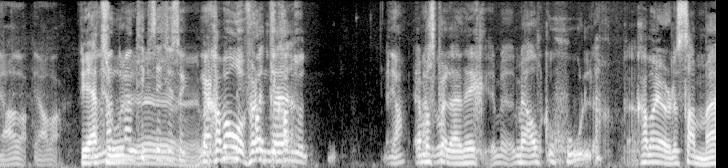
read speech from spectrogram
Ja da. ja da For jeg men, tror, men, men tips er ikke så men kan man overføre dette- ja, Jeg må spørre deg, Henrik. Med, med alkohol, da? Kan man gjøre det samme?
